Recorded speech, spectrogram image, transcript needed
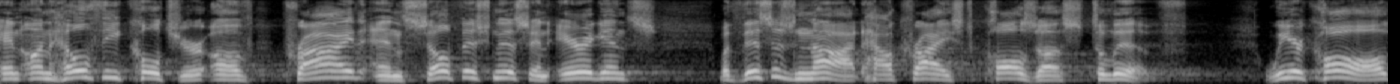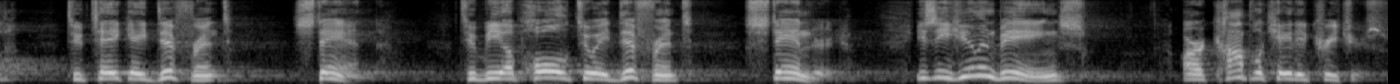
an unhealthy culture of pride and selfishness and arrogance, but this is not how Christ calls us to live. We are called to take a different stand, to be upheld to a different standard. You see, human beings are complicated creatures.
